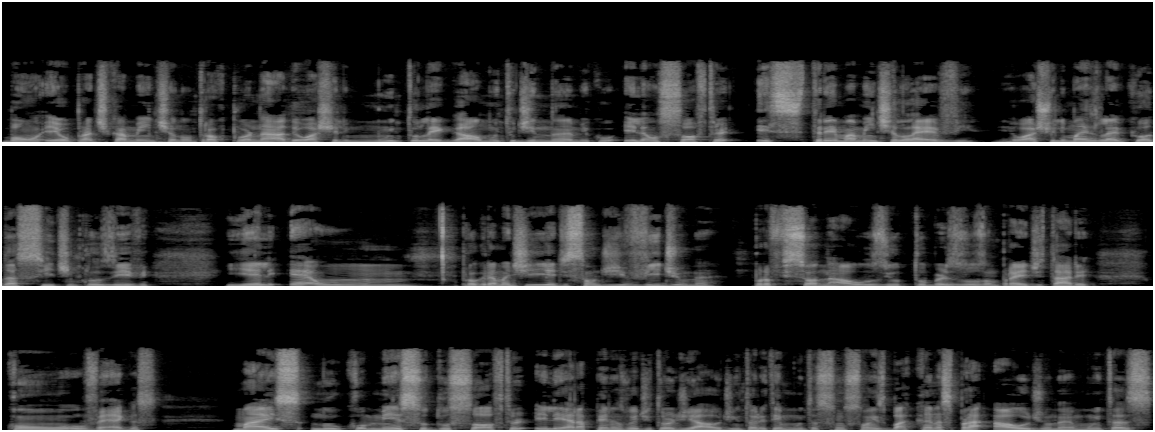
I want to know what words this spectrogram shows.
Bom, eu praticamente eu não troco por nada, eu acho ele muito legal, muito dinâmico. Ele é um software extremamente leve, eu acho ele mais leve que o Audacity, inclusive. E ele é um programa de edição de vídeo, né? profissional, os youtubers usam para editar com o Vegas, mas no começo do software ele era apenas um editor de áudio, então ele tem muitas funções bacanas para áudio, né? Muitas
